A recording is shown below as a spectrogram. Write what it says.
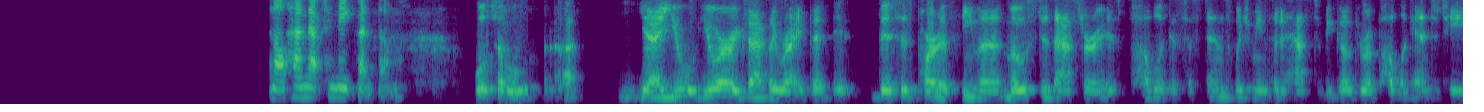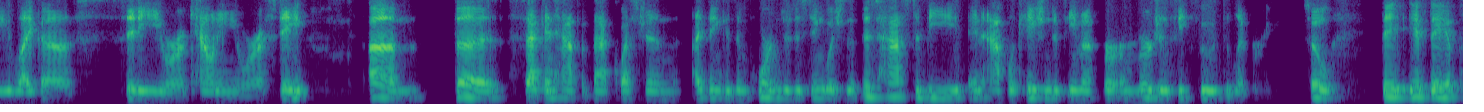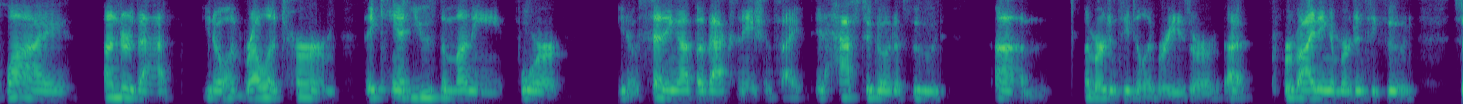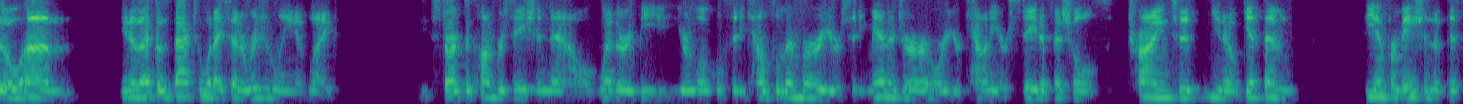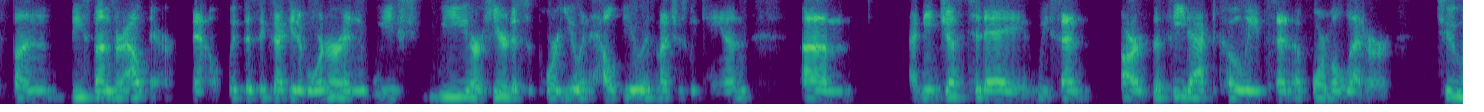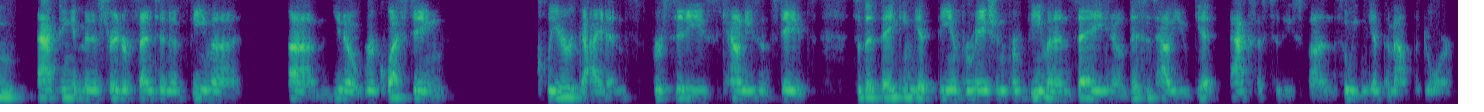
And I'll hand that to Nate Bentham. Well, so uh, yeah, you you are exactly right that it, this is part of FEMA. Most disaster is public assistance, which means that it has to be go through a public entity like a city or a county or a state. Um, the second half of that question, I think, is important to distinguish that this has to be an application to FEMA for emergency food delivery. So they, if they apply under that, you know, umbrella term, they can't use the money for, you know, setting up a vaccination site. It has to go to food um, emergency deliveries or uh, providing emergency food. So, um, you know, that goes back to what I said originally of like, start the conversation now, whether it be your local city council member, your city manager, or your county or state officials, trying to, you know, get them the information that this fund, these funds are out there now with this executive order, and we we are here to support you and help you as much as we can. Um, I mean, just today we sent our the FEED Act co-lead sent a formal letter to Acting Administrator Fenton of FEMA, um, you know, requesting clear guidance for cities, counties, and states so that they can get the information from FEMA and say, you know, this is how you get access to these funds so we can get them out the door.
